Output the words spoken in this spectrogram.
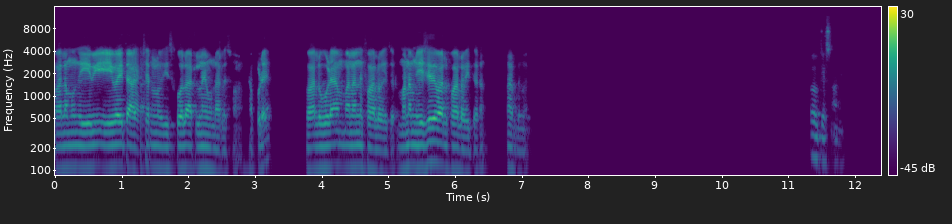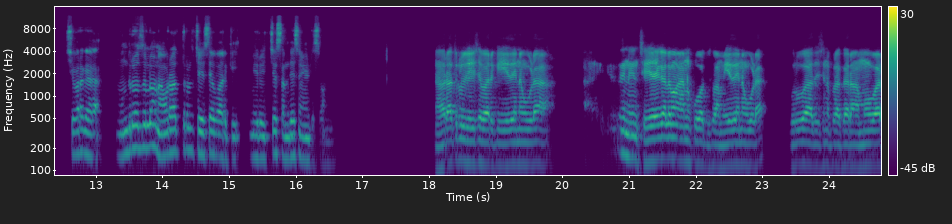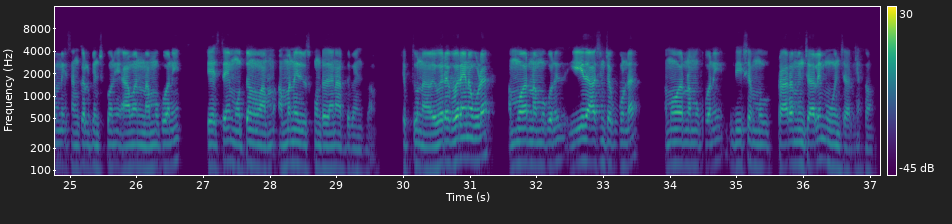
వాళ్ళ ముందు ఏవి ఏవైతే ఆచరణలు తీసుకోవాలో అట్లనే ఉండాలి స్వామి. అప్పుడే వాళ్ళు కూడా మనల్ని ఫాలో అవుతారు మనం చేసేది వాళ్ళు ఫాలో అవుతారు అర్థమైంది ఓకే స్వామి. చివరగా ముందు రోజుల్లో నవరాత్రులు చేసేవారికి మీరు ఇచ్చే సందేశం ఏంటి స్వామి? నవరాత్రులు చేసేవారికి ఏదైనా కూడా నేను చేయగలను అనుకోవద్దు స్వామి. ఏదైనా కూడా గురువు ఆదేశం ప్రకారం అమ్మవారిని సంకల్పించుకొని, ఆమెను నమ్ముకొని చేస్తే మొత్తం అమ్మ అమ్మనే అని అర్థమైంది స్వామి. చెప్తున్నా ఎవరెవరైనా కూడా అమ్మవారిని నమ్ముకొని ఏది ఆశించకుండా అమ్మవారిని నమ్ముకొని దీక్ష ము ప్రారంభించాలి, ముగించాలి స్వామి.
